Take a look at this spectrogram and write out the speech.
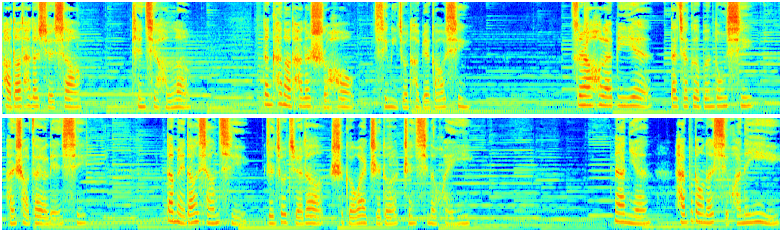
跑到他的学校。天气很冷，但看到他的时候，心里就特别高兴。虽然后来毕业，大家各奔东西，很少再有联系。但每当想起，人就觉得是格外值得珍惜的回忆。那年还不懂得喜欢的意义，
